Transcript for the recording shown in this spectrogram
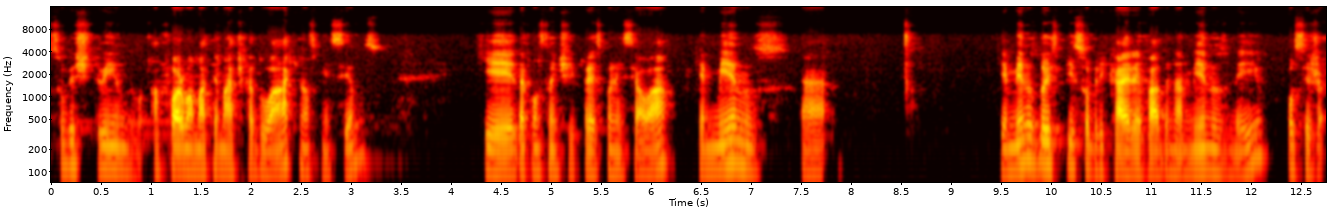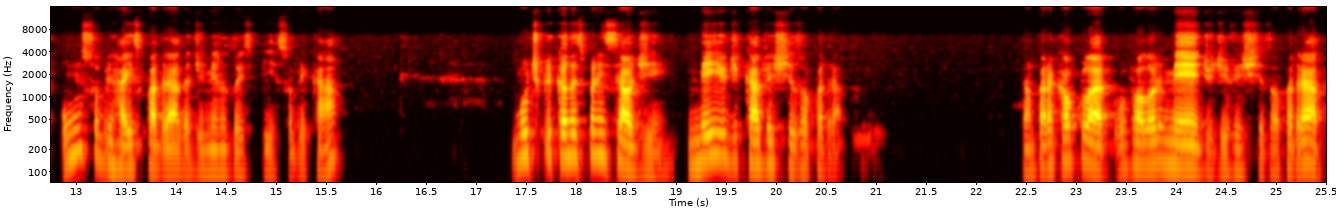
substituindo a forma matemática do a que nós conhecemos, que é da constante pré-exponencial a, que é menos que é menos 2π sobre k elevado na menos meio, ou seja, 1 sobre raiz quadrada de menos 2π sobre k, multiplicando a exponencial de meio de k vx ao quadrado. Então, para calcular o valor médio de vx ao quadrado,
